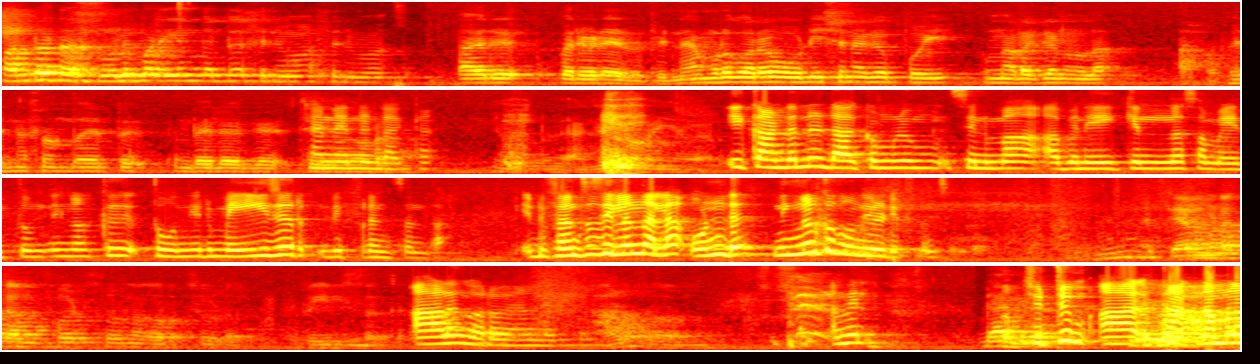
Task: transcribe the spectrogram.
പണ്ട് തൊട്ട് സ്കൂളിൽ പഠിക്കുന്ന തൊട്ട് സിനിമ സിനിമ ആ ഒരു പരിപാടിയായിരുന്നു. പിന്നെ നമ്മൾ കുറെ ഓഡീഷനൊക്കെ പോയി നടക്കാനുള്ള. അപ്പൊ പിന്നെ സ്വന്തമായിട്ട് എന്തെങ്കിലുമൊക്കെ അങ്ങനെ ഈ കണ്ടന്റ് ഉണ്ടാക്കുമ്പോഴും സിനിമ അഭിനയിക്കുന്ന സമയത്തും നിങ്ങൾക്ക് തോന്നിയൊരു മേജർ ഡിഫറൻസ് എന്താ? ഡിഫറൻസസ് ഇല്ലെന്നല്ല ഉണ്ട്. നിങ്ങൾക്ക് തോന്നിയൊരു ഡിഫറൻസ് ആളും കുറവാണല്ലോ ചുറ്റും നമ്മളെ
